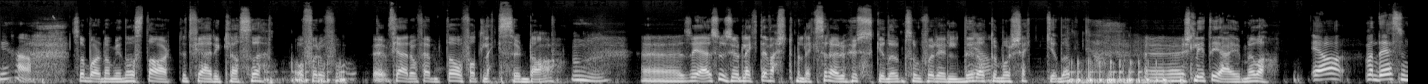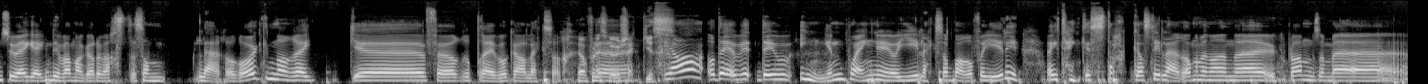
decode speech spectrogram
Ja. Så barna mine har startet fjerde klasse, og for å få, fjerde og femte, og fått lekser da. Mm. Så jeg syns jo det verste med lekser er å huske dem som forelder, Ja. at du må sjekke dem. Eh, sliter jeg med, da. ja, men det syns jo jeg egentlig var noe av det verste som lærer òg, når jeg eh, før drev og ga lekser. Ja, for de skal jo Eh, sjekkes. Ja, og det, det er jo ingen poeng i å gi lekser bare for å gi dem. Og jeg tenker stakkars de lærerne med den eh, ukeplanen som er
